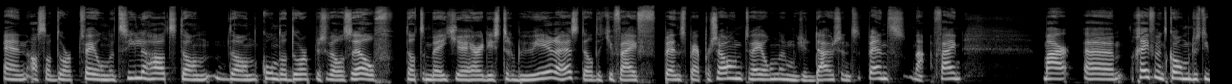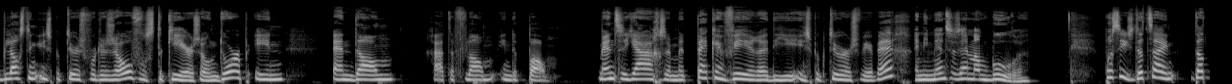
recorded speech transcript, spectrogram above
En als dat dorp 200 zielen had, dan, dan kon dat dorp dus wel zelf dat een beetje herdistribueren. Hè. Stel dat je vijf pence per persoon, 200, moet je 1000 pence. Nou, fijn. Maar uh, op een gegeven moment komen dus die belastinginspecteurs voor de zoveelste keer zo'n dorp in. En dan gaat de vlam in de pan. Mensen jagen ze met pek en veren die inspecteurs weer weg. En die mensen zijn dan boeren? Precies, dat, zijn, dat,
